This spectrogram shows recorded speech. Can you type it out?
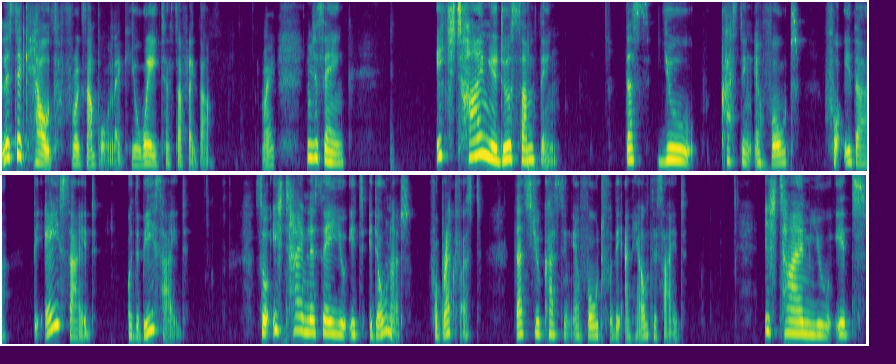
let's take health for example like your weight and stuff like that right? I'm just saying each time you do something that's you casting a vote for either the a side or the b side so each time let's say you eat a donut for breakfast that's you casting a vote for the unhealthy side each time you eat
